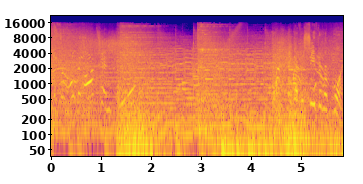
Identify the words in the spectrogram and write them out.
It's our only option. I've received a report.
